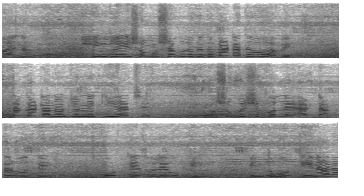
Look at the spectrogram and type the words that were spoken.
হয় না। কিন্তু এই সমস্যাগুলোকে তো কাটাতেও হবে। তা কাটানোর জন্য কি আছে? অসুখ বিসুখ করলে এক ডাক্তার বুদ্ধি, কোর্ট কেস হলে উকিল। কিন্তু এনারা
